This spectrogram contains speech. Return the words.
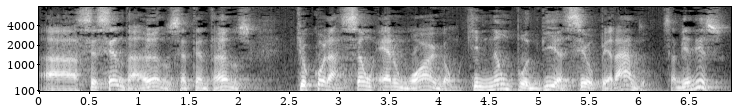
há 60 anos, 70 anos, que o coração era um órgão que não podia ser operado? Sabia disso?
